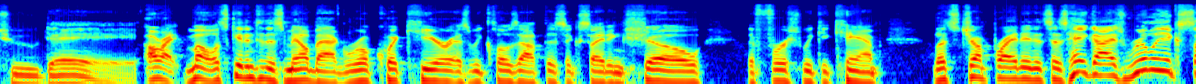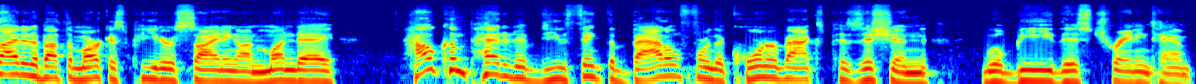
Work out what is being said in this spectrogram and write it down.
today. All right, Mo, let's get into this mailbag real quick here as we close out this exciting show the first week of camp. Let's jump right in. It says, Hey guys, really excited about the Marcus Peters signing on Monday. How competitive do you think the battle for the cornerback's position will be this training tam-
